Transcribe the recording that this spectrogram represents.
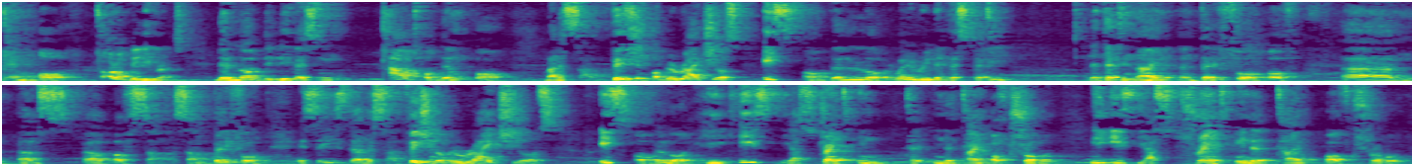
them all. Thorough deliverance. The Lord delivers him out of them all. But the salvation of the righteous is of the Lord. When you read the verse 30, the 39 and 34 of um, um, uh, of Psalm 34, it says that the salvation of the righteous is of the Lord. He is their strength in, in the time of trouble. He is their strength in the time of trouble.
